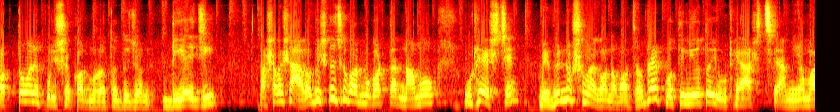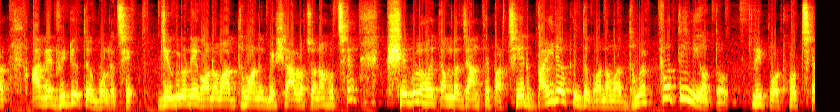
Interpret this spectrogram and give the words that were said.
বর্তমানে পুলিশে কর্মরত দুজন ডিআইজি, পাশাপাশি আরও বেশ কিছু কর্মকর্তার নামও উঠে এসছে বিভিন্ন সময় গণমাধ্যম, প্রায় প্রতিনিয়তই উঠে আসছে। আমি আমার আগের ভিডিওতেও বলেছি, যেগুলো নিয়ে গণমাধ্যমে অনেক বেশি আলোচনা হচ্ছে, সেগুলো হয়তো আমরা জানতে পারছি। এর বাইরেও কিন্তু গণমাধ্যমে প্রতিনিয়ত রিপোর্ট হচ্ছে।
